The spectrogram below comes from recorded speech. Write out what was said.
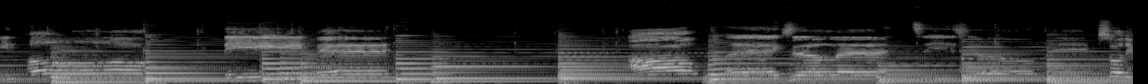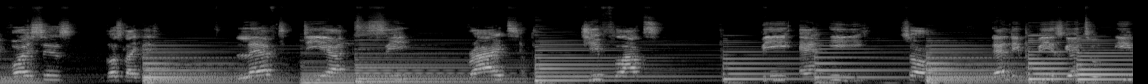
in all the. How excellent is your name. So the voices goes like this: left D and C, right G flat, B and E. So then the B is going to E.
